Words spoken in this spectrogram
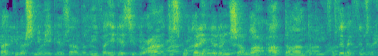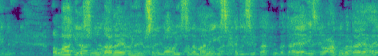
پاک کی روشنی میں ایک ایسا وظیفہ ایک ایسی دعا جس کو کریں گے تو انشاءاللہ آپ تمام تکلیفوں سے محفوظ رہیں گے۔ اللہ کے رسول دانہ غیوب صلی اللہ علیہ وسلم نے اس حدیث پاک کو بتایا، اس دعا کو بتایا ہے۔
